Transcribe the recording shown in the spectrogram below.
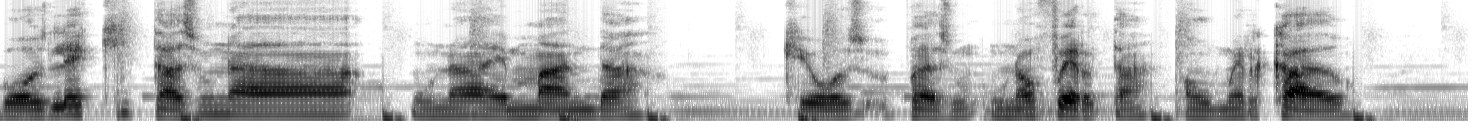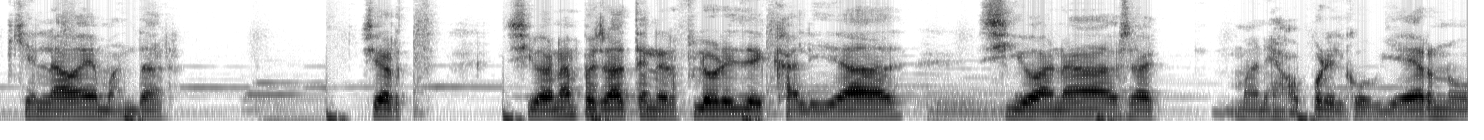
vos le quitas una, una demanda, que vos, pues un- una oferta a un mercado, ¿quién la va a demandar? ¿Cierto? Si van a empezar a tener flores de calidad, si van a, o sea, manejado por el gobierno,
